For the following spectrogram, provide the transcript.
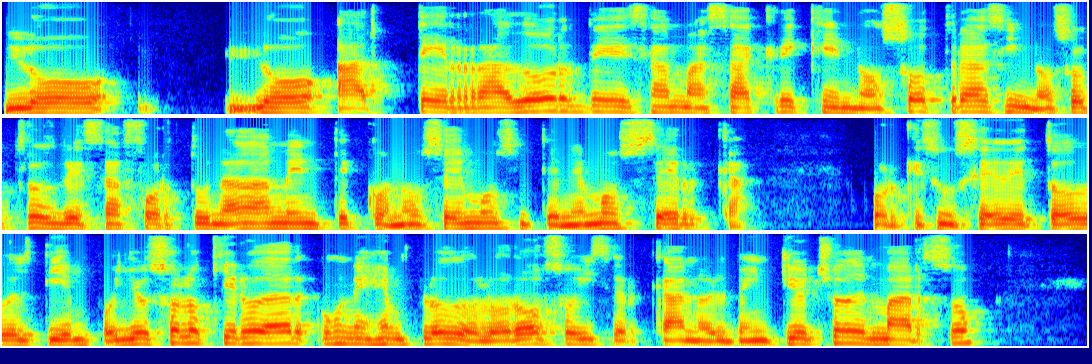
lo, lo aterrador de esa masacre que nosotras y nosotros desafortunadamente conocemos y tenemos cerca, porque sucede todo el tiempo. Yo solo quiero dar un ejemplo doloroso y cercano. El 28 de marzo,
